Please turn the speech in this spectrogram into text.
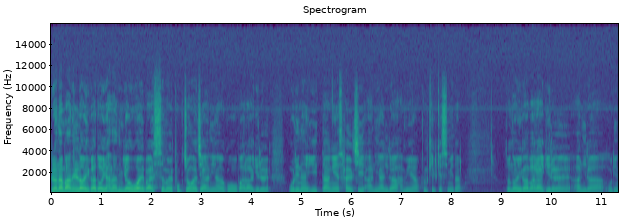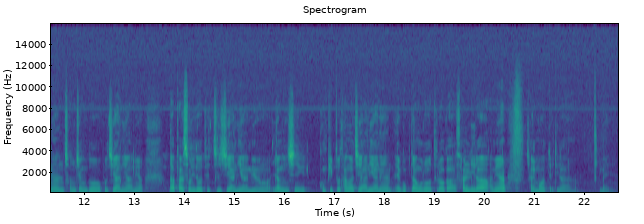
그러나 만일 너희가 너희 하나님 여호와의 말씀을 복종하지 아니하고 말하기를 우리는 이 땅에 살지 아니하리라 하며 함께 읽겠습니다. 또 너희가 말하기를 아니라 우리는 전쟁도 보지 아니하며 나팔 소리도 듣지 아니하며 양식 궁핍도 당하지 아니하는 애굽 땅으로 들어가 살리라 하며 잘못되리라. 네. 어,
